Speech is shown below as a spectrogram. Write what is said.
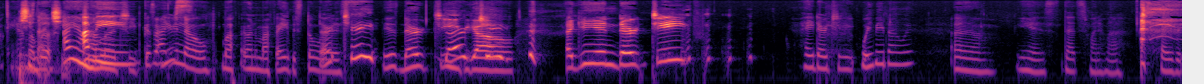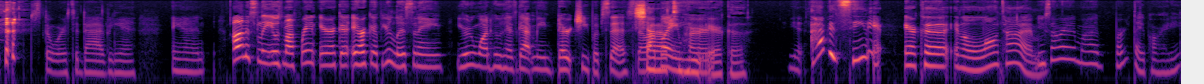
Okay, I'm She's a not little, cheap. I am I a mean, because I, you're you s- know, my one of my favorite stores. Dirt cheap. It's dirt cheap, Dirt y'all. Again, dirt cheap. hey, dirt cheap. We be knowing. Um, yes, that's one of my favorite stores to dive in. And honestly, it was my friend Erica. Erica, if you're listening, you're the one who has got me dirt cheap obsessed. So Shout I out blame to you, her. Erica. Yes. I haven't seen E- Erica in a long time. You saw her at my birthday party.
